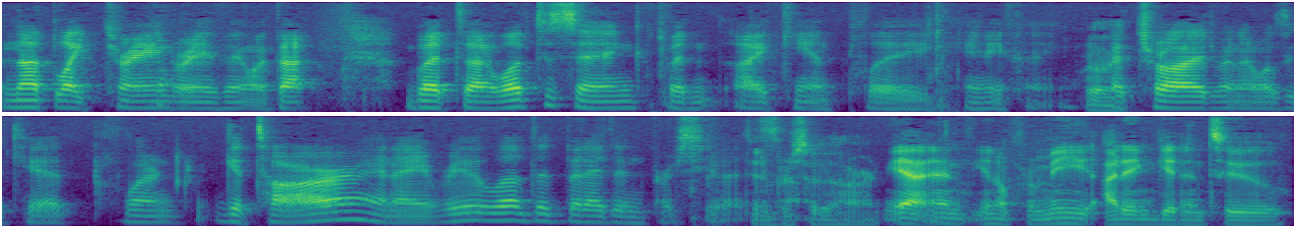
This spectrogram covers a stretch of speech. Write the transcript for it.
I'm not like trained or anything like that. But I love to sing, but I can't play anything. Really? I tried when I was a kid, learned guitar, and I really loved it, but I didn't pursue it. didn't so. pursue it hard. Yeah, and you know, for me, I didn't get into.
